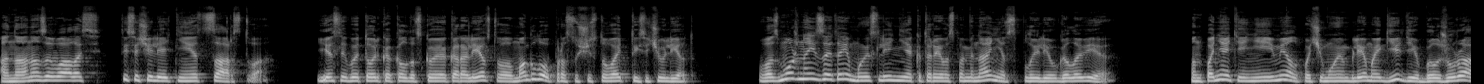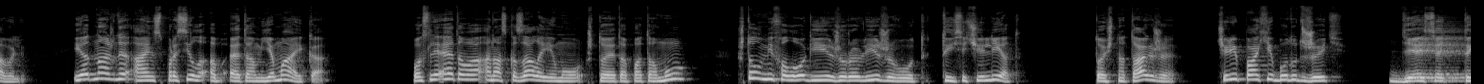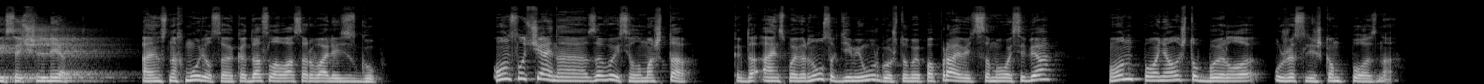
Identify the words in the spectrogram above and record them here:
Она называлась «Тысячелетнее царство». Если бы только колдовское королевство могло просуществовать тысячу лет – Возможно, из этой мысли некоторые воспоминания всплыли в голове. Он понятия не имел, почему эмблемой гильдии был журавль. И однажды Айн спросила об этом Ямайка. После этого она сказала ему, что это потому, что в мифологии журавли живут тысячи лет. Точно так же черепахи будут жить десять тысяч лет. Айнс нахмурился, когда слова сорвались с губ. Он случайно завысил масштаб. Когда Айнс повернулся к Демиургу, чтобы поправить самого себя, он понял, что было уже слишком поздно.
